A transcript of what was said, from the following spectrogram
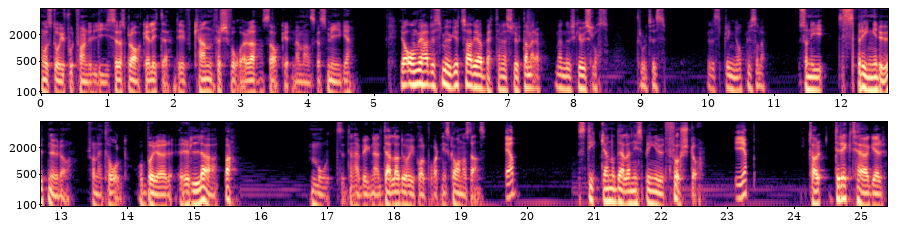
Hon står ju fortfarande och lyser och sprakar lite. Det kan försvåra saker när man ska smyga. Ja, om vi hade smugit så hade jag bett henne sluta med det. Men nu ska vi slåss, troligtvis. Eller springa åtminstone. Så ni springer ut nu då, från ett håll och börjar löpa mot den här byggnaden. Della, du har ju koll på vart ni ska någonstans. Ja, Stickan och Della, ni springer ut först då. japp. Tar direkt höger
